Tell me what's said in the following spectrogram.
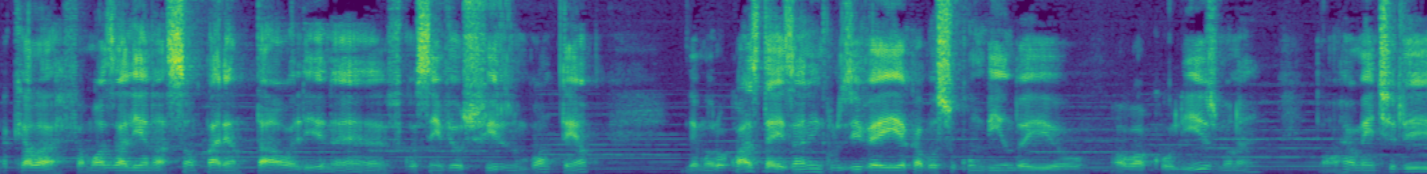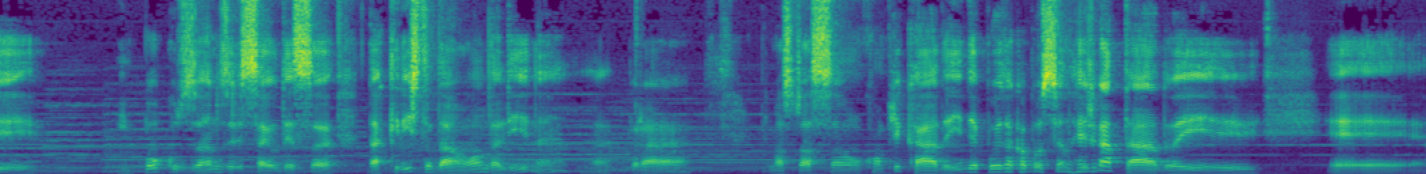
aquela famosa alienação parental ali, né? Ficou sem ver os filhos um bom tempo. Demorou quase 10 anos, inclusive aí acabou sucumbindo aí ao, ao alcoolismo, né? Então realmente ele em poucos anos ele saiu dessa da crista da onda ali, né, para uma situação complicada. E depois acabou sendo resgatado aí, é,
